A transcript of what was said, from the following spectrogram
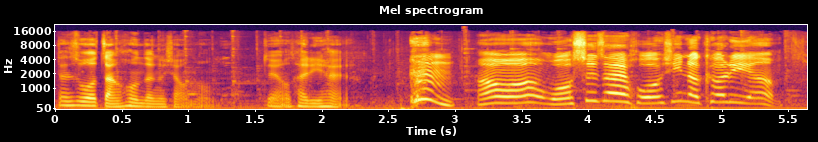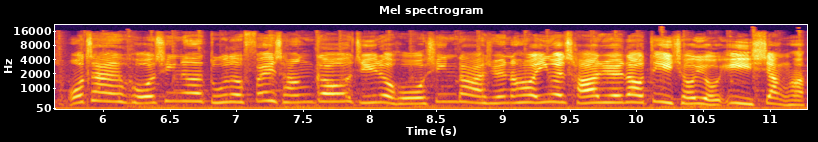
但是我掌控整个小农，这样我太厉害了。好，我我是在火星的克利恩，我在火星呢读的非常高级的火星大学，然后因为察觉到地球有异象哈，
